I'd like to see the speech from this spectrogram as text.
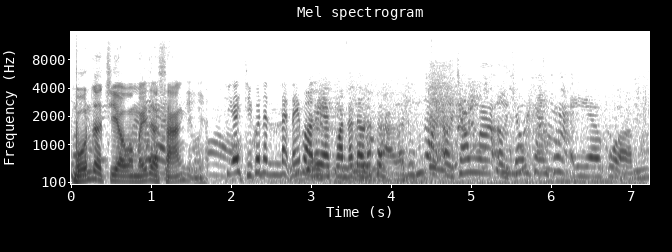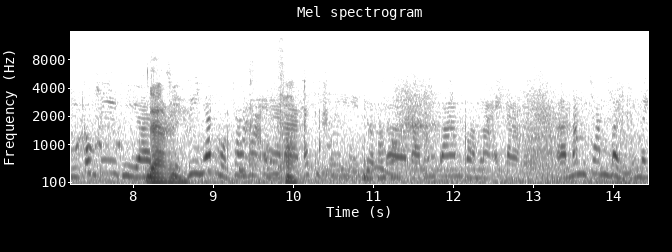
4 giờ chiều và mấy giờ sáng chị nhỉ? Chị ơi, chị có đánh, đánh bò đây à? Còn ở đâu nữa không? Ờ, đúng rồi. Ở trong à, ở trong trang trại à, của công ty thì chỉ duy nhất một trang trại này là các chị được ờ, vào tham quan. Còn lại là à, 570 mấy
